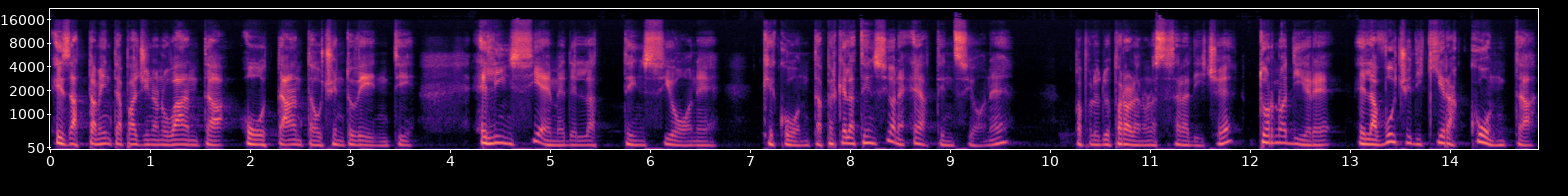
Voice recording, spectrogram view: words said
esattamente a pagina 90 o 80 o 120, è l'insieme della tensione che conta, perché la tensione è attenzione, proprio le due parole hanno la stessa radice, torno a dire, è la voce di chi racconta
